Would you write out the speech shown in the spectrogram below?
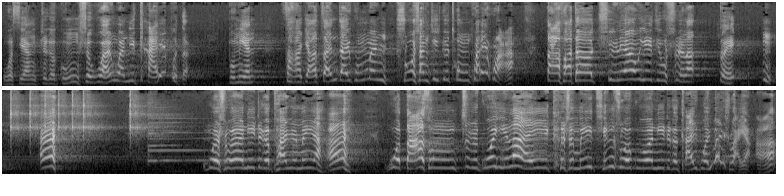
我想这个宫是万万你开不得，不免咱家站在宫门说上几句痛快话，打发他去了也就是了。对，嗯，哎，我说你这个潘仁美呀，啊！我大宋治国以来，可是没听说过你这个开国元帅呀！啊，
